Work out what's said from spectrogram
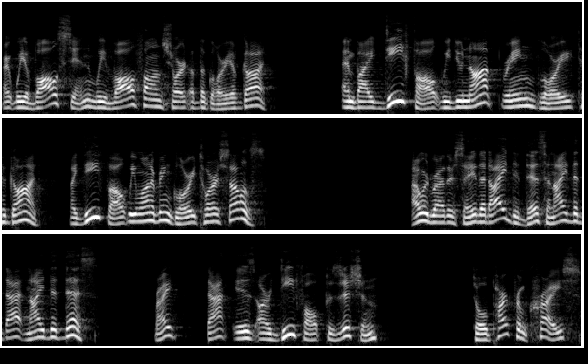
Right? We have all sinned. We've all fallen short of the glory of God. And by default, we do not bring glory to God. By default, we want to bring glory to ourselves. I would rather say that I did this and I did that and I did this. Right? That is our default position. So apart from Christ,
